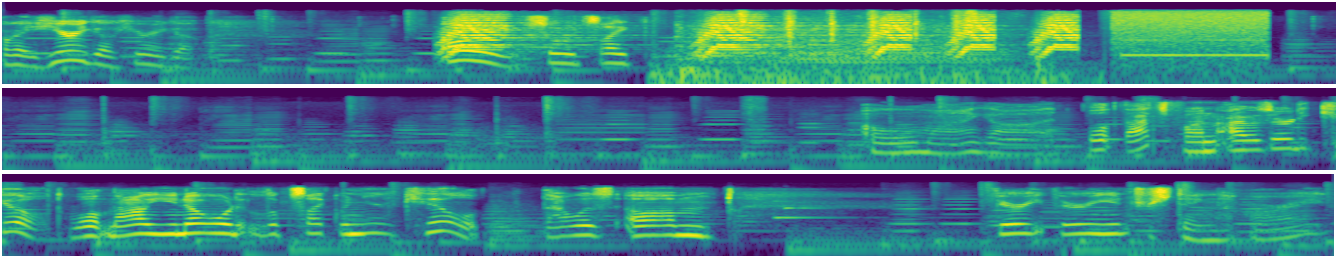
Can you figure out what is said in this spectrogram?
Okay, here we go, here we go. So it's like... Oh my god. Well, that's fun. I was already killed. Well, now you know what it looks like when you're killed. That was, um... Very, very interesting, alright?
